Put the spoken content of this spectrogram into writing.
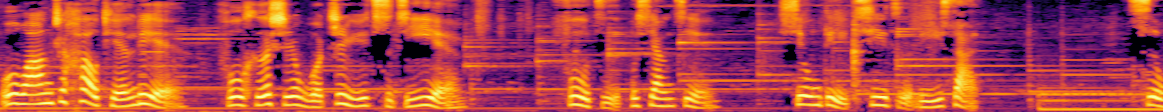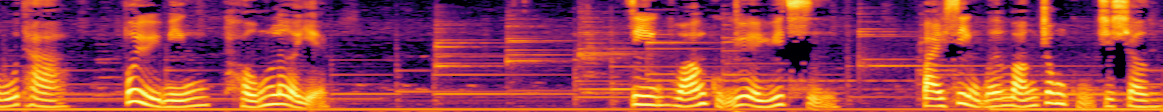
我王之好田猎，夫何时我至于此极也？父子不相见，兄弟妻子离散，此无他，不与民同乐也。今王鼓乐于此。”百姓闻王钟鼓之声，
